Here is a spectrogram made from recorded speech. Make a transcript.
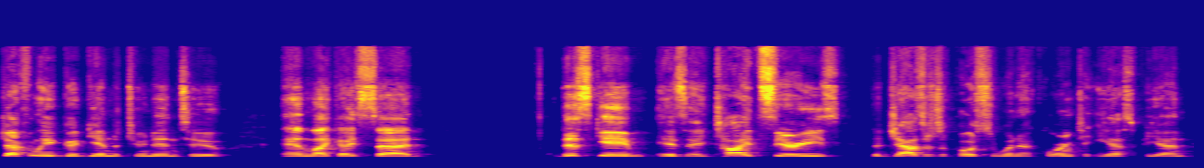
definitely a good game to tune into. And like I said, this game is a tied series. The Jazz are supposed to win it according to ESPN,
